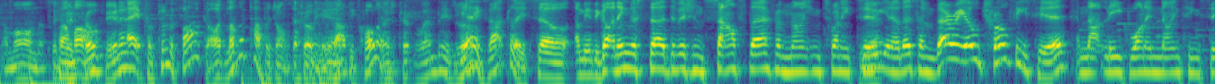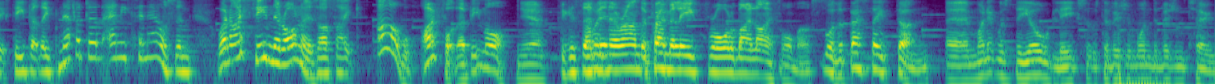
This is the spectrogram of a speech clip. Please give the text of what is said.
come on, that's a come good on. trophy, isn't it? Hey, for Plymouth Fargo, I'd love a Papa John's Definitely, Trophy. Yeah. That'd be quality. Nice trip to Wembley as well. Yeah, exactly. So, I mean, they got an English Third Division South there from 1922. Yeah. You know, there's some very old trophies here, and that league won in 1960, but they've never done anything else. And when I seen their honours, I was like, oh, I thought there'd be more. Yeah. Because they've I mean, been around the, the Premier best, League for all of my life almost. Well, the best they've done, um, when it was the old league, so it was Division 1, Division 2,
